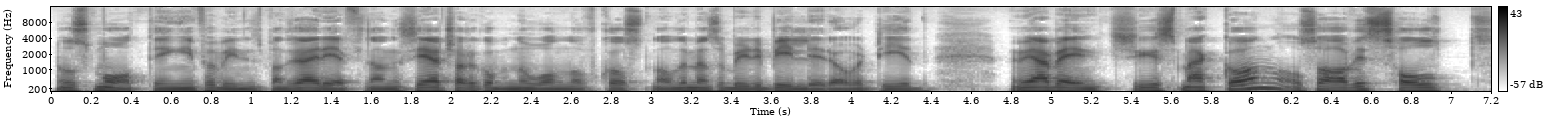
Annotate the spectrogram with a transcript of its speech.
noen småting i forbindelse med at vi har refinansiert. Så har det kommet noen one-off-kostnader, men så blir det billigere over tid. Men vi er basically smack on, og så har vi solgt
